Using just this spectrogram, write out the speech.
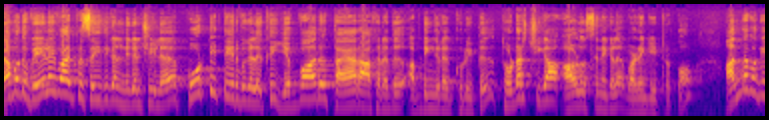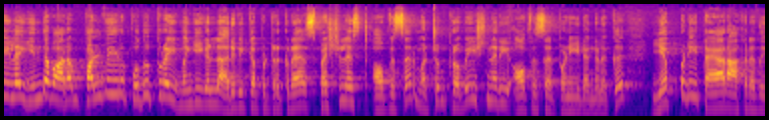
நமது வேலைவாய்ப்பு செய்திகள் நிகழ்ச்சியில போட்டித் தேர்வுகளுக்கு எவ்வாறு தயாராகிறது அப்படிங்கிற குறித்து தொடர்ச்சியா ஆலோசனைகளை வழங்கிட்டு இருக்கோம். அந்த வகையில் இந்த வாரம் பல்வேறு பொதுத்துறை வங்கிகளில் அறிவிக்கப்பட்டிருக்கிற ஸ்பெஷலிஸ்ட் ஆஃபீஸர் மற்றும் ப்ரொபேஷனரி ஆஃபீஸர் பணியிடங்களுக்கு எப்படி தயாராகிறது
